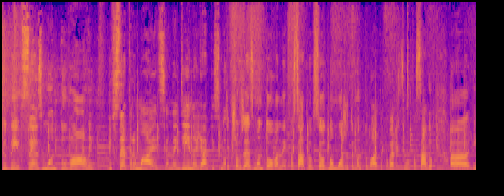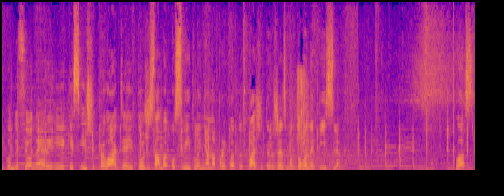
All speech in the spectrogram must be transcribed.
Сюди все змонтували і все тримається надійно, якісно. Якщо вже змонтований фасад, ви все одно можете монтувати поверх цього фасаду е, і кондиціонери, і якісь інші приладдя, і те ж саме освітлення, наприклад. Тобто, бачите, вже змонтоване після. Клас.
